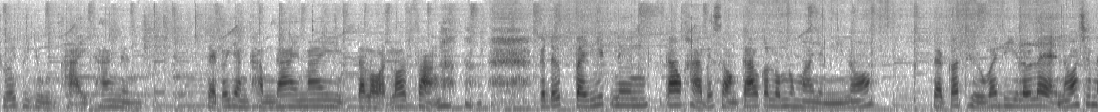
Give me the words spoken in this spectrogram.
ช่วยพยุงขาอีกข้างหนึ่งแต่ก็ยังทำได้ไม่ตลอดรอดฝั่ง กระดึบไปนิดนึงก้าวขาไปสองก้าวก็ล้มลงมาอย่างนี้เนาะแต่ก็ถือว่าดีแล้วแหละเนาะใช่ไหม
